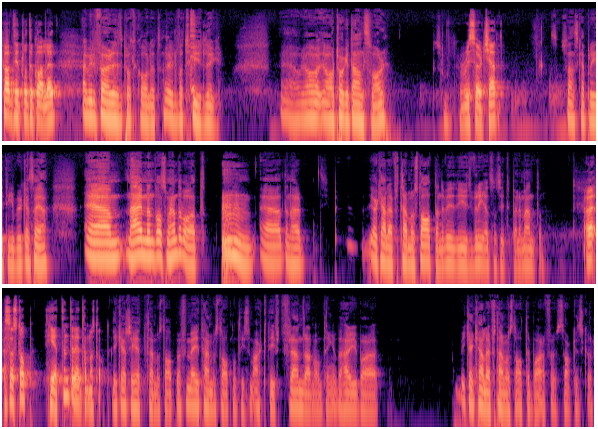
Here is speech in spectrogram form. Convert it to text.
fram till protokollet. jag vill föra det till protokollet. Jag vill vara tydlig. Jag, har- jag har tagit ansvar. Researchat. som svenska politiker brukar säga. Ehm, nej, men vad som hände var att eh, den här, jag kallar det för termostaten, det är ju ett vred som sitter på elementen. Alltså stopp, heter inte det termostat? Det kanske heter termostat, men för mig är termostat någonting som aktivt förändrar någonting. Det här är ju bara, vi kan kalla det för termostater bara för sakens skull.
